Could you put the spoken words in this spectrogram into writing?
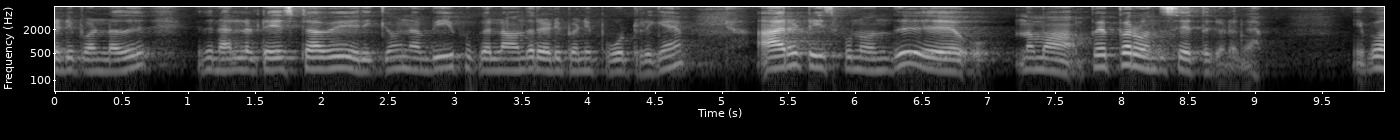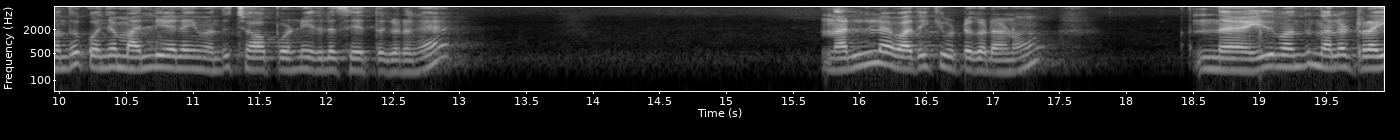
ரெடி பண்ணது இது நல்ல டேஸ்ட்டாகவே இருக்கும். நான் பீஃபுக்கெல்லாம் வந்து ரெடி பண்ணி போட்டிருக்கேன். அரை டீஸ்பூன் வந்து நம்ம பெப்பர் வந்து சேர்த்துக்கிடுங்க. இப்போ வந்து கொஞ்சம் மல்லி இலையும் வந்து சாப் பண்ணி இதில் சேர்த்துக்கிடுங்க. நல்லா வதக்கி விட்டுக்கிடணும். இந்த இது வந்து நல்லா ட்ரை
